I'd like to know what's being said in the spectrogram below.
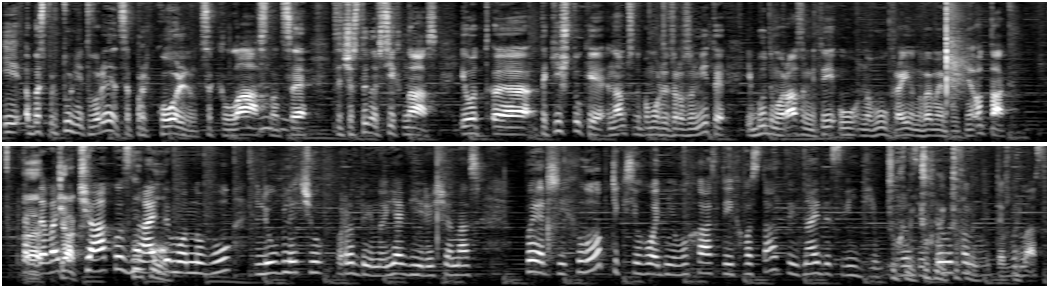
І безпритульні тварини це прикольно, це класно, це, це частина всіх нас. І от е, такі штуки нам це допоможуть зрозуміти, і будемо разом іти у нову Україну, нове майбутнє. От так. Так, давайте Чак, чаку знайдемо нову люблячу родину. Я вірю, що наш перший хлопчик сьогодні вухастий і хвостатий знайде свій дім. Чухни, Друзі, чухни, телефонуйте, будь ласка.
